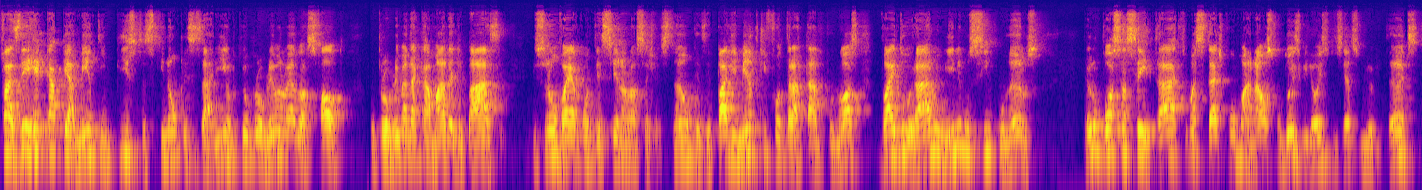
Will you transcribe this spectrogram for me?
Fazer recapeamento em pistas que não precisariam, porque o problema não é do asfalto, o problema é da camada de base. Isso não vai acontecer na nossa gestão. Quer dizer, pavimento que for tratado por nós vai durar no mínimo cinco anos. Eu não posso aceitar que uma cidade como Manaus, com 2 milhões e 200 mil habitantes,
